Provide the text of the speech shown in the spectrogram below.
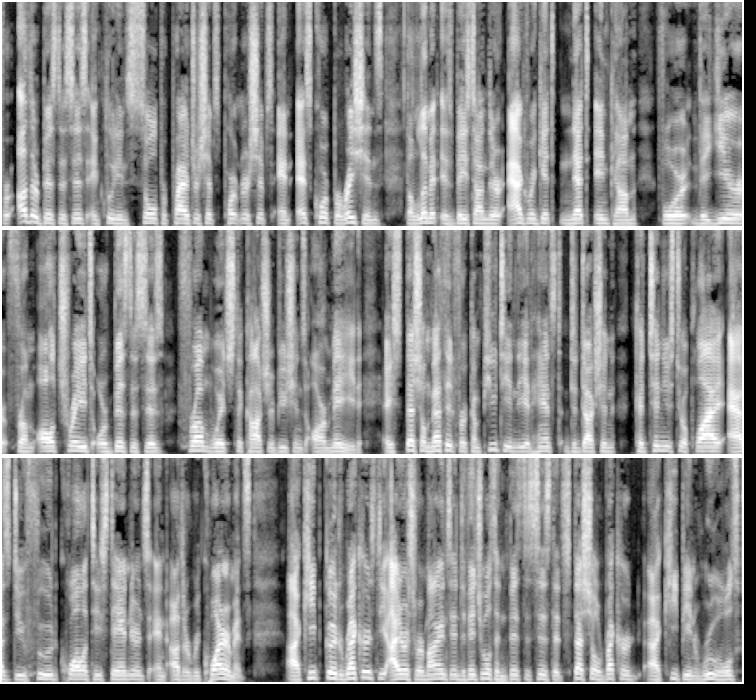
For other businesses, including sole proprietorships, partnerships, and S corporations, the limit is based on their aggregate net income for the year from all trades or businesses from which the contributions are made. A special method for computing the enhanced deduction continues to apply, as do food quality standards and other requirements. Uh, keep good records. The IRS reminds individuals and businesses that special record uh, keeping rules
